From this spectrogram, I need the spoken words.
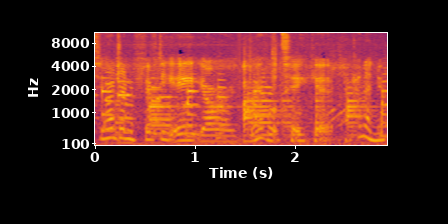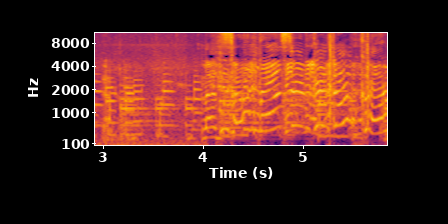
258 yards. I will take it. I kind of knew that one. That's so impressive. Good job, Claire,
